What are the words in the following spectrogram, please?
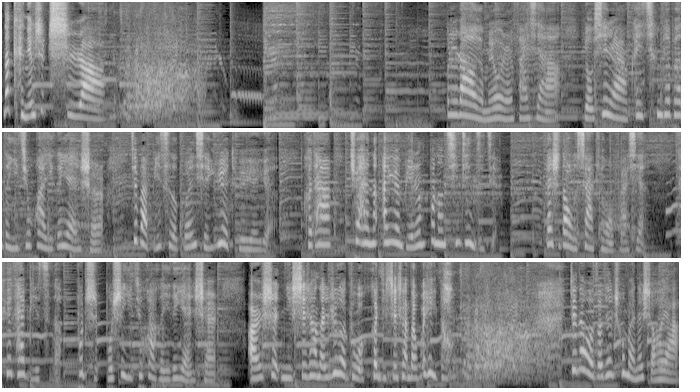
那肯定是吃啊。不知道有没有人发现啊？有些人啊，可以轻飘飘的一句话，一个眼神，就把彼此的关系越推越远。”可他却还能哀怨别人不能亲近自己，但是到了夏天，我发现推开彼此的不止不是一句话和一个眼神，而是你身上的热度和你身上的味道。真的，我昨天出门的时候呀，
